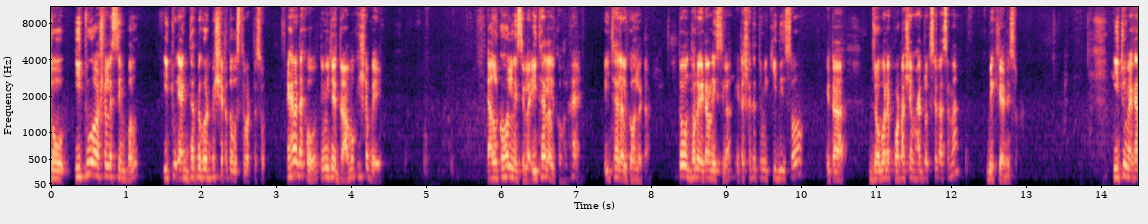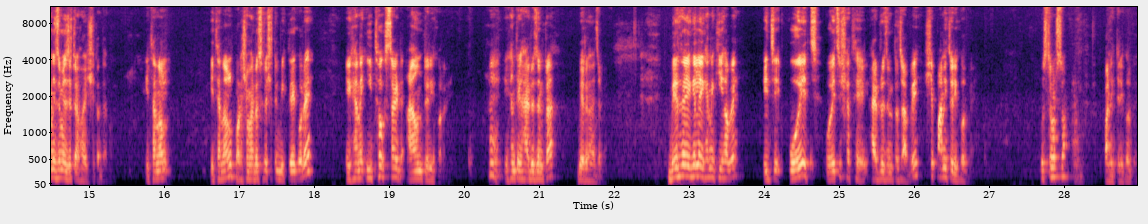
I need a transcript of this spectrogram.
তো ই টু আসলে সিম্পল ই টু এক ধাপে ঘটবে, সেটা তো বুঝতে পারতেছো। এখানে দেখো, তুমি যে দ্রাবক হিসাবে অ্যালকোহল নিছিলা ইথাইল অ্যালকোহল হ্যাঁ? ইথাইল অ্যালকোহল এটা। তো ধরো এটা নিছিলা, এটার সাথে তুমি কি দিছো? এটা দ্রবণে পটাশিয়াম হাইড্রোক্সাইড আছে না? বিক্রিয়া দিছো। ই টু মেকানিজমে যেটা হয় সেটা দেখো। ইথানল ইথানল, পটাশিয়াম হাইড্রোক্সাইডের সাথে বিক্রিয়া করে এখানে ইথক্সাইড আয়ন তৈরি করে। হ্যাঁ এখান থেকে হাইড্রোজেনটা বের হয়ে যাবে। বের হয়ে গেলে এখানে কি হবে? এই যে ওএইচ এর সাথে হাইড্রোজেনটা যাবে, সে পানি তৈরি করবে। বুঝতে পারছ? পানি তৈরি করবে।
